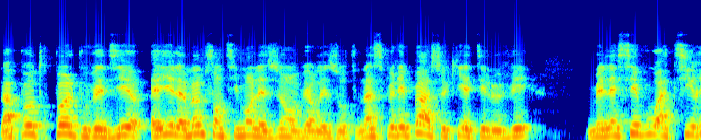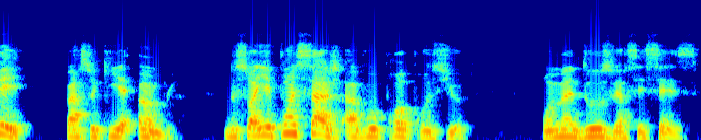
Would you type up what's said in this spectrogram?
L'apôtre Paul pouvait dire, ayez le même sentiment les uns envers les autres. N'aspirez pas à ce qui est élevé, mais laissez-vous attirer par ce qui est humble. Ne soyez point sages à vos propres yeux. Romains 12, verset 16.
